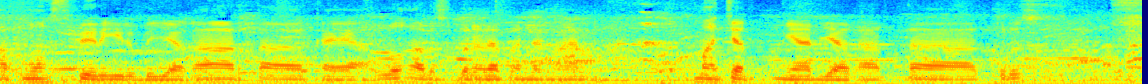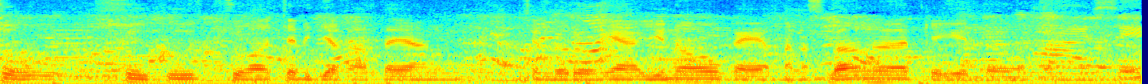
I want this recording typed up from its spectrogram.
atmosfer hidup di Jakarta. Kayak lo harus berhadapan dengan macetnya di Jakarta terus su suhu cuaca di Jakarta yang cenderung ya you know kayak panas banget kayak gitu I see.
